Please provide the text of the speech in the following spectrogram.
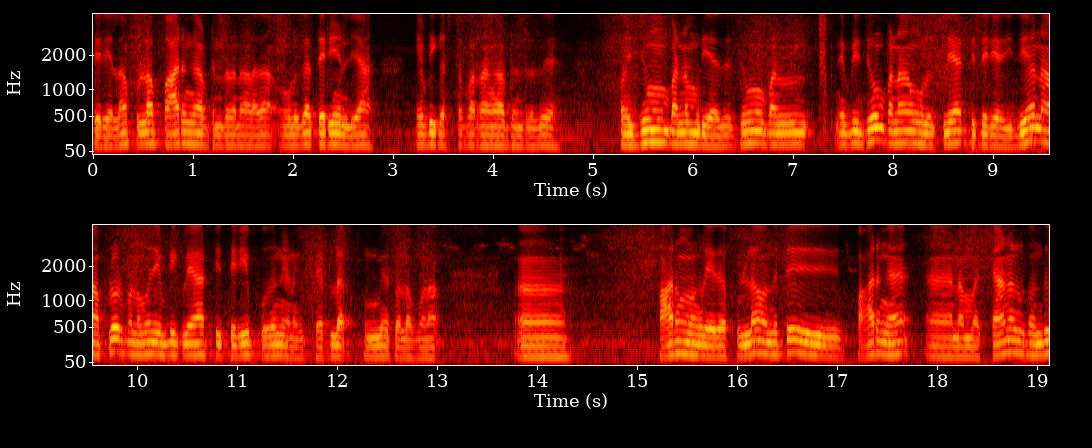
சரி எல்லாம் ஃபுல்லாக பாருங்கள் அப்படின்றதுனால தான். உங்களுக்கா தெரியும் இல்லையா? எப்படி கஷ்டப்படுறாங்க அப்படின்றது. கொஞ்சம் ஜூமும் பண்ண முடியாது. ஜூமும் பண் எப்படி ஜூம் பண்ணால் உங்களுக்கு கிளியாரிட்டி தெரியாது. இதே நான் அப்லோட் பண்ணும்போது எப்படி கிளியாரிட்டி தெரிய போகுதுன்னு எனக்கு தெரில உண்மையாக சொல்ல போனால் பாருங்க மகளே இதை ஃபுல்லாக வந்துட்டு பாருங்கள் நம்ம சேனலுக்கு வந்து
